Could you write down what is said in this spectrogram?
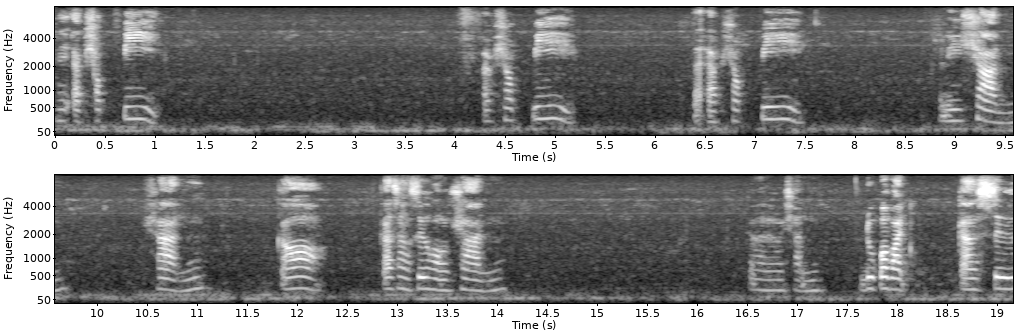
ในแอปช้อปปี้แอปช้อปปี้แต่แอปช้อปปี้อันนี้ฉัน ฉัน ก็การสั่งซื้อของฉัน การของฉันดูประวัติการซื้อ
